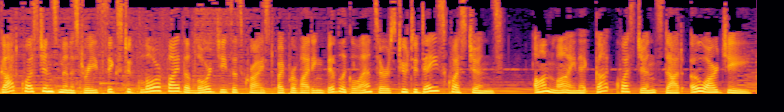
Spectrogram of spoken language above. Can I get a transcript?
Got Questions Ministry seeks to glorify the Lord Jesus Christ by providing biblical answers to today's questions. Online at GotQuestions.org.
